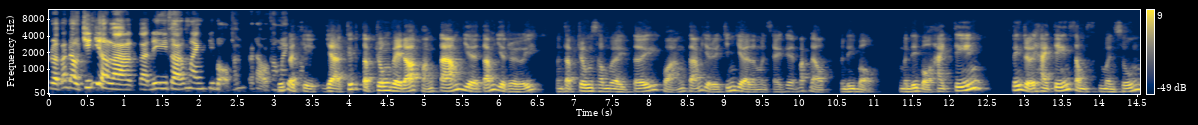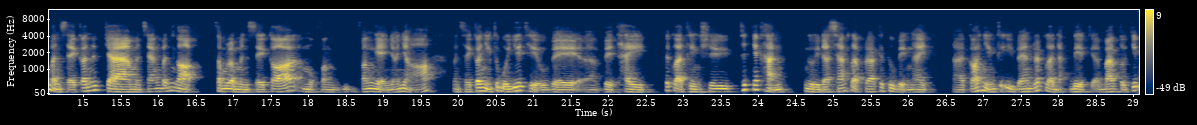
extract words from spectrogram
rồi bắt đầu 9 giờ là là đi vào ông anh đi bộ phải bắt đầu vào Đúng là chị. Dạ cứ tập trung về đó khoảng 8 giờ 8 giờ rưỡi mình tập trung xong rồi tới khoảng 8 giờ rưỡi 9 giờ là mình sẽ bắt đầu mình đi bộ. Mình đi bộ hai tiếng tiếng rưỡi hai tiếng xong mình xuống mình sẽ có nước trà mình sẽ ăn bánh ngọt. Xong rồi mình sẽ có một phần văn nghệ nhỏ nhỏ. Mình sẽ có những cái buổi giới thiệu về à, về thầy tức là thiền sư thích nhất hạnh người đã sáng lập ra cái tu viện này. À, có những cái event rất là đặc biệt à, ban tổ chức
